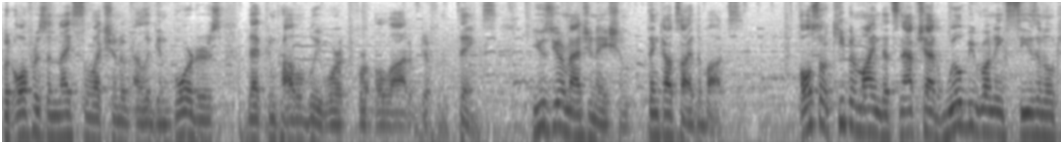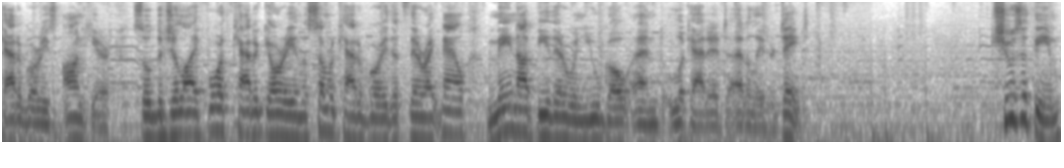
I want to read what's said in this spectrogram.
but offers a nice selection of elegant borders that can probably work for a lot of different things. Use your imagination. Think outside the box. Also, keep in mind that Snapchat will be running seasonal categories on here, so the July 4th category and the summer category that's there right now may not be there when you go and look at it at a later date choose a theme,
